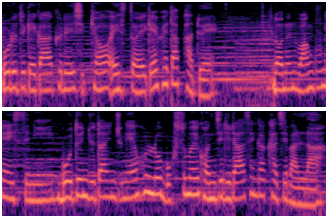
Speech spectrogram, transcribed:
모르드게가 그를 시켜 에스더에게 회답하되 너는 왕궁에 있으니 모든 유다인 중에 홀로 목숨을 건지리라 생각하지 말라.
